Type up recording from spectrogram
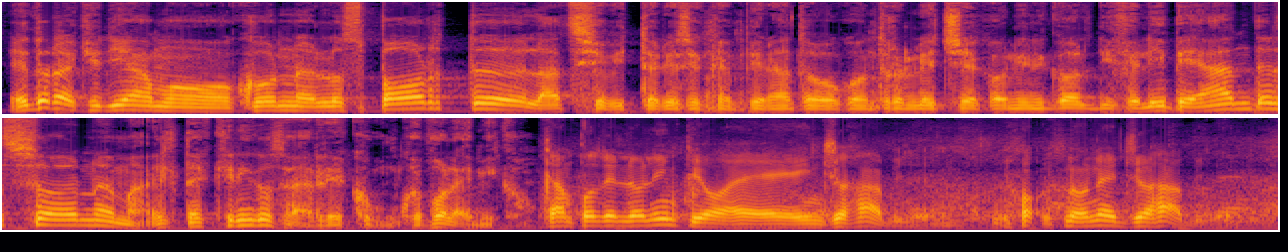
Ed ora chiudiamo con lo sport. Lazio vittorioso in campionato contro contro il Lecce con il gol di Felipe Anderson, ma il tecnico Sarri è comunque polemico. Il campo dell'Olimpio è ingiocabile, no, non è giocabile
